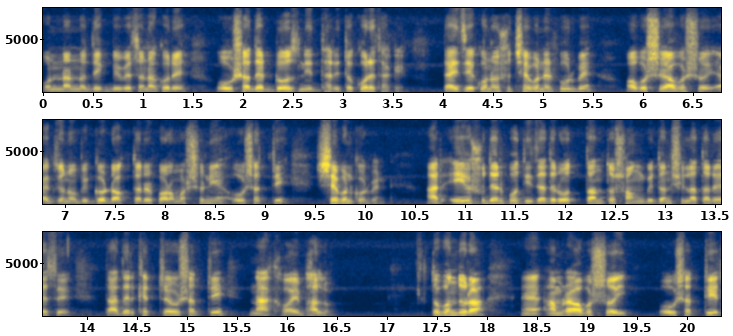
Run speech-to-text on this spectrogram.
অন্যান্য দিক বিবেচনা করে ঔষধের ডোজ নির্ধারিত করে থাকে। তাই যে কোনো ওষুধ সেবনের পূর্বে অবশ্যই অবশ্যই একজন অভিজ্ঞ ডক্টরের পরামর্শ নিয়ে ঔষধটি সেবন করবেন। আর এই ওষুধের প্রতি যাদের অত্যন্ত সংবেদনশীলতা রয়েছে, তাদের ক্ষেত্রে ঔষধটি না খাওয়াই ভালো। তো বন্ধুরা আমরা অবশ্যই ঔষধটির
